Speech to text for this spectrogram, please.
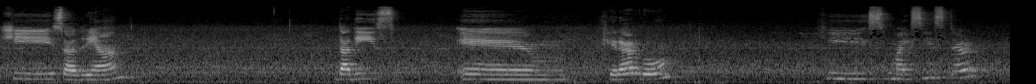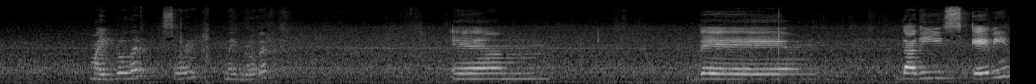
He is Adrián. Daddy's um, Gerardo. He is my sister. My brother, sorry, my brother. Um, the daddy's Kevin.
